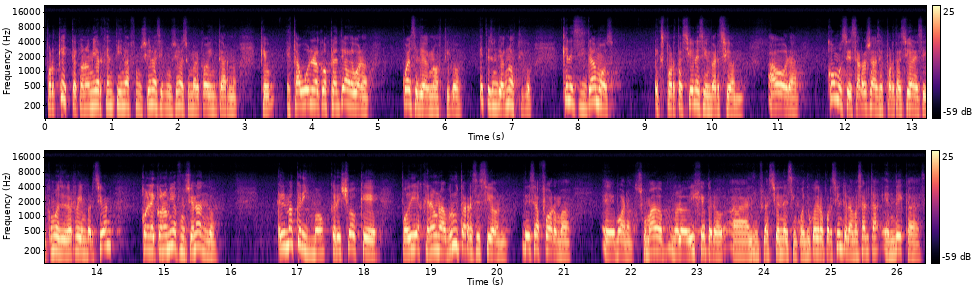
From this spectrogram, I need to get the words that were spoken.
¿Por qué esta economía argentina funciona si funciona su mercado interno? Que está bueno lo que vos planteás de, bueno, ¿cuál es el diagnóstico? Este es un diagnóstico. ¿Qué necesitamos? Exportaciones e inversión. Ahora, ¿cómo se desarrollan las exportaciones y cómo se desarrolla la inversión? Con la economía funcionando. El macrismo creyó que podía generar una bruta recesión de esa forma, eh, bueno, sumado, no lo dije, pero a la inflación del 54%, la más alta en décadas,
